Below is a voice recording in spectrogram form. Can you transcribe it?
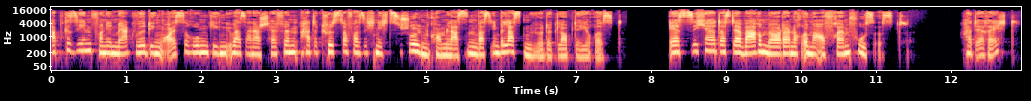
Abgesehen von den merkwürdigen Äußerungen gegenüber seiner Chefin hatte Christopher sich nichts zu Schulden kommen lassen, was ihn belasten würde, glaubt der Jurist. Er ist sicher, dass der wahre Mörder noch immer auf freiem Fuß ist. Hat er recht?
